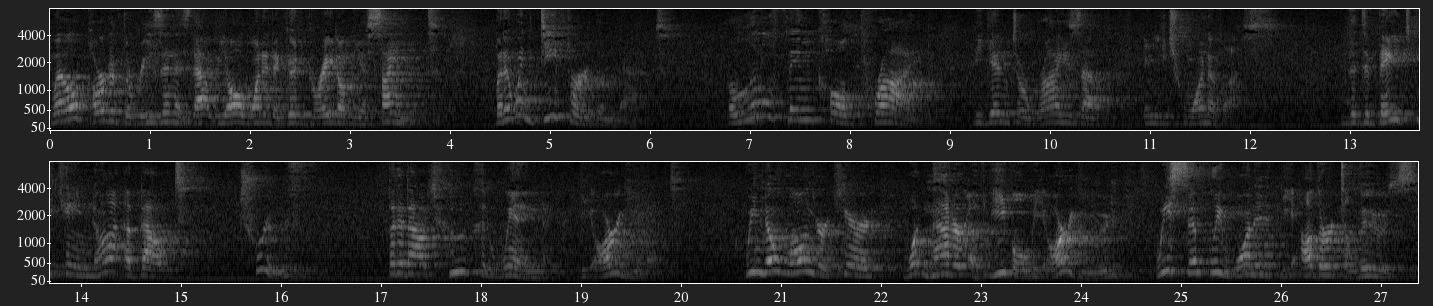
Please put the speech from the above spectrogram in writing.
Well, part of the reason is that we all wanted a good grade on the assignment. But it went deeper than that. A little thing called pride began to rise up in each one of us. The debate became not about truth, but about who could win the argument. We no longer cared what matter of evil we argued, we simply wanted the other to lose.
